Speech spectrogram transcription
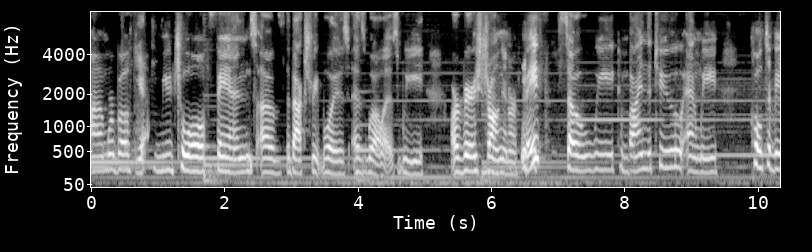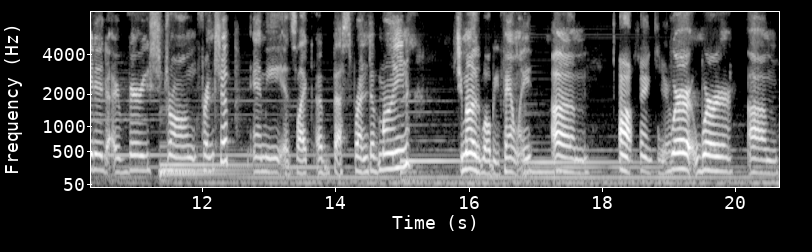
um, we're both yeah. mutual fans of the Backstreet Boys as well as we are very strong in our faith. so we combined the two and we cultivated a very strong friendship. Amy is like a best friend of mine. She might as well be family. Um, oh, thank you. We're we're um,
